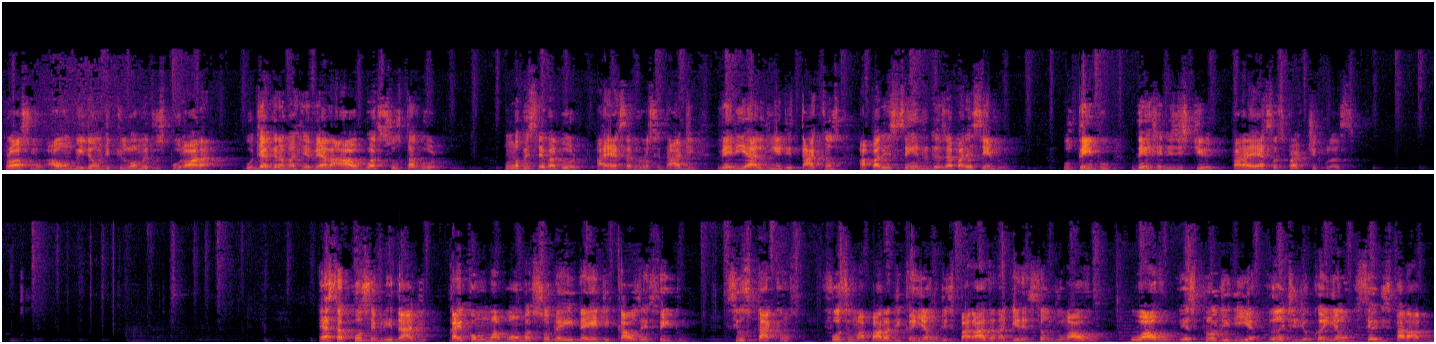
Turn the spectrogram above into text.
próximo a 1 bilhão de quilômetros por hora, o diagrama revela algo assustador. Um observador a essa velocidade veria a linha de táquions aparecendo e desaparecendo. O tempo deixa de existir para essas partículas. Essa possibilidade cai como uma bomba sobre a ideia de causa e efeito. Se os táquions fossem uma bala de canhão disparada na direção de um alvo, o alvo explodiria antes de o canhão ser disparado.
